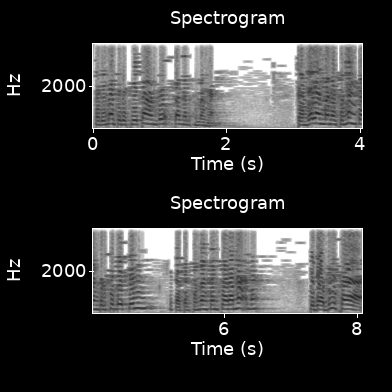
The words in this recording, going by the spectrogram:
dari majelis kita untuk penerjemahan. Dan dalam menerjemahkan tersebut pun kita terjemahkan secara makna. Tidak bisa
